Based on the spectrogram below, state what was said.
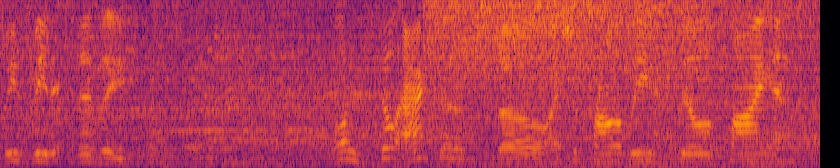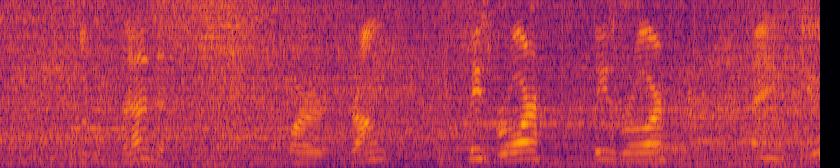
Please be dizzy. Well, he's still active, so I should probably still try and keep him fed. Or drunk. Please roar. Please roar. Thank you.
